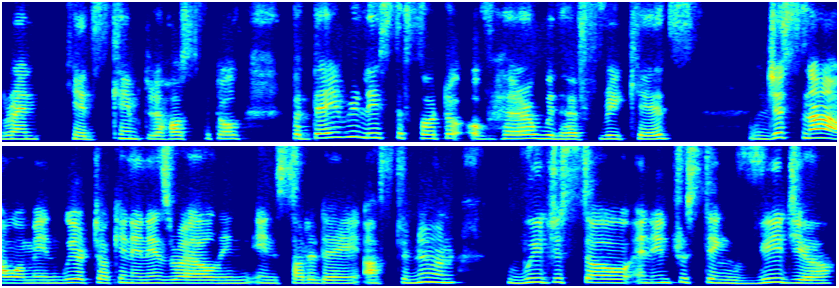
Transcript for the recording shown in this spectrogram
grandkids came to the hospital, but they released a photo of her with her three kids just now, I mean, we're talking in Israel in, in Saturday afternoon. We just saw an interesting video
